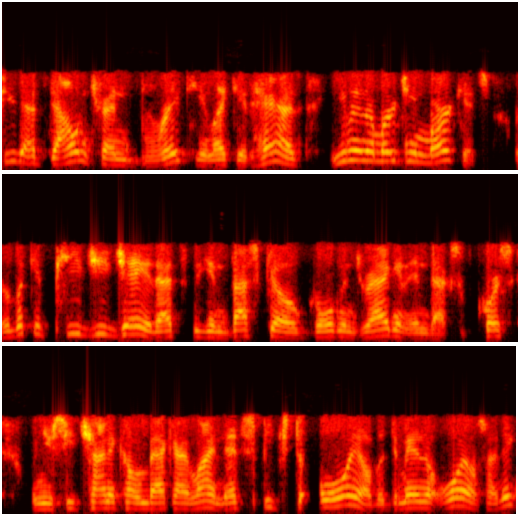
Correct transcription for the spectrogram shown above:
see that downtrend breaking like it has, even in emerging markets, or look at PGJ, that's the Invesco Golden Dragon Index. Of course, when you see China coming back online, that speaks to oil, the demand of oil. So I think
